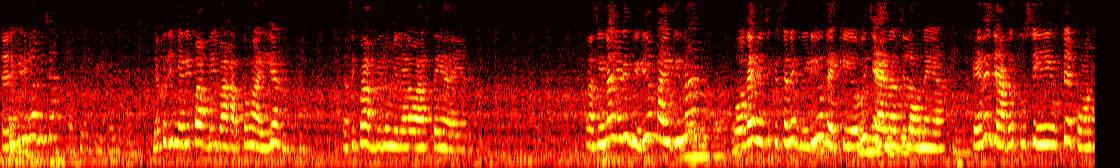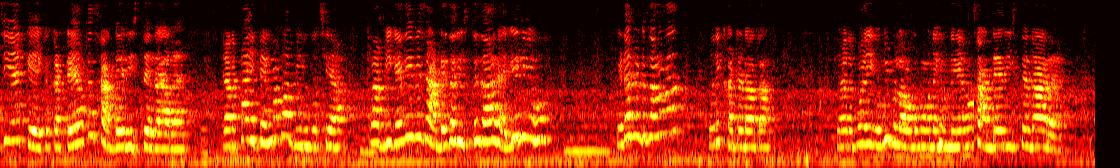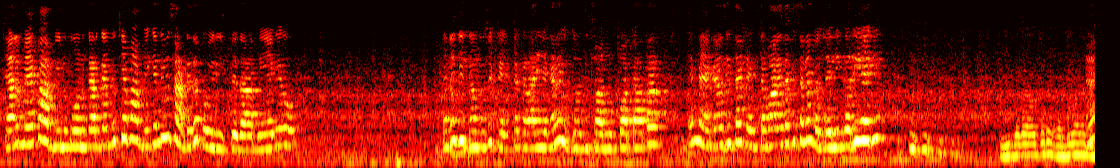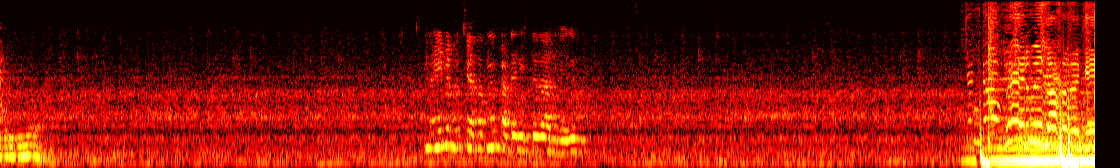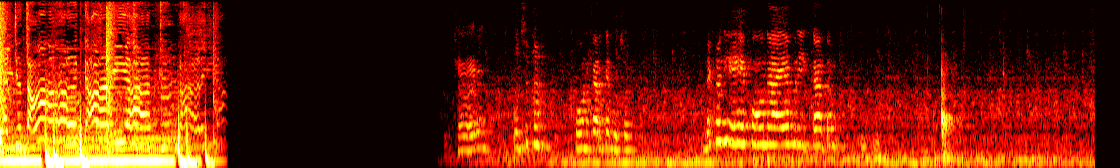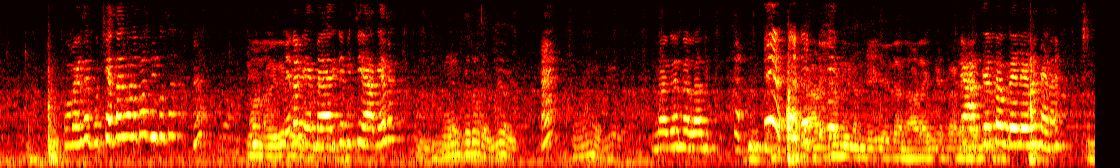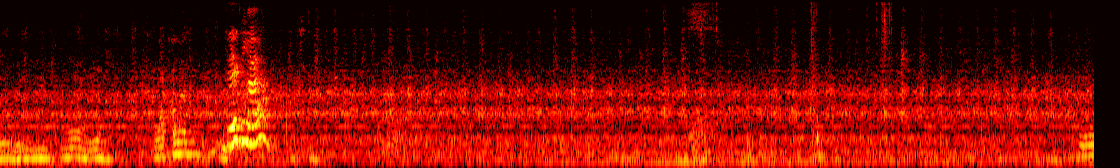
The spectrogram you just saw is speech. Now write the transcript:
ਤੇਰੀ ਕਿਹੜੀ ਭਾਬੀ ਚਾ ਦੇਖੋ ਜੀ, ਮੇਰੀ ਭਾਬੀ ਬਾਹਰ ਤੋਂ ਆਈ ਆ। ਅਸੀਂ ਭਾਬੀ ਨੂੰ ਮਿਲਣ ਵਾਸਤੇ ਆਏ ਆ। ਅਸੀਂ ਨਾ ਜਿਹੜੀ ਵੀਡੀਓ ਪਾਈ ਸੀ ਨਾ, ਉਹਦੇ ਵਿੱਚ ਕਿਸੇ ਨੇ ਵੀਡੀਓ ਦੇਖੀ, ਉਹ ਵੀ ਚੈਨਲ ਚਲਾਉਨੇ ਆ। ਕਹਿੰਦੇ ਜਦ ਤੁਸੀਂ ਉੱਥੇ ਪਹੁੰਚੇ ਆ ਕੇਕ ਕੱਟਿਆ ਤਾਂ ਸਾਡੇ ਰਿਸ਼ਤੇਦਾਰ ਆ। ਯਾਰ ਭਾਈ, ਫੇਰ ਮੈਂ ਭਾਬੀ ਨੂੰ ਪੁੱਛਿਆ, ਭਾਬੀ ਕਹਿੰਦੀ ਵੀ ਸਾਡੇ ਤਾਂ ਰਿਸ਼ਤੇਦਾਰ ਹੈਗੇ ਨਹੀਂ ਉਹ। ਕਿਹੜਾ ਪਿੰਡ ਦਾ ਨਾ ਉਹਦੀ ਖਟੜਾ ਤਾਂ ਚੱਲ ਭਾਈ, ਉਹ ਵੀ ਬਲੌਗ ਪਾਉਣੇ ਹੁੰਦੇ ਆ, ਉਹ ਸਾਡੇ ਰਿਸ਼ਤੇਦਾਰ ਹੈ ਚੱਲ ਮੈਂ ਭਾਬੀ ਨੂੰ ਫੋਨ ਕਰਕੇ ਪੁੱਛਿਆ ਭਾਬੀ ਕਹਿੰਦੀ ਵੀ ਸਾਡੇ ਤਾਂ ਕੋਈ ਰਿਸ਼ਤੇਦਾਰ ਨਹੀਂ ਹੈਗੇ ਉਹ। ਕਹਿੰਦੇ ਜਿੱਦਾਂ ਤੁਸੀਂ ਟਿਕਟ ਕਰਾਈ ਹੈ ਕਹਿੰਦੇ ਉਦੋਂ ਦੀ ਸਾਨੂੰ ਪਤਾ ਤਾਂ। ਇਹ ਮੈਂ ਕਿਹਾ ਸੀ ਤਾਂ ਟਿਕਟ ਬਾਰੇ ਤਾਂ ਕਿਸੇ ਨੇ ਗੱਲੇ ਨਹੀਂ ਕਰੀ ਹੈਗੀ। ਕੀ ਪਤਾ ਉਧਰ ਗੱਡੀ ਵਾਲੇ ਨੰਬਰ ਕਿੰਨੇ ਹੋਣਾ ਨਹੀਂ ਮੈਂ ਪੁੱਛਿਆ ਤਾਂ ਕਹਿੰਦੇ ਸਾਡੇ ਰਿਸ਼ਤੇਦਾਰ ਨਹੀਂ ਹੈਗੇ। ਆਇਆ ਅਮਰੀਕਾ ਤੋਂ ਉਹ ਵੈਸੇ ਪੁੱਛਿਆ ਤਾਂ ਹੁਣ ਭਾਬੀ ਕੁਛ ਹੈ ਨਾ ਨਾ ਇਹਦੇ ਇਹਦਾ ਬੈਗ ਦੇ ਵਿੱਚ ਆ ਗਿਆ ਨਾ ਫੋਨ ਫਿਰ ਵਧੀਆ ਹੋਈ ਹੈ ਫੋਨ ਵਧੀਆ ਮੈਂ ਤਾਂ ਨਲਾ ਦੀ ਚਾਰਜਰ ਨਹੀਂ ਲੰਦੇ ਜੇ ਦਾ ਨਾਲ ਇੰਨੇ ਪੈਸੇ ਚਾਰਜਰ ਤਾਂ ਉਰੇ ਲੈਣਾ ਪੈਣਾ ਹੈ। ਉਹ ਵਧੀਆ ਰੱਖ ਲੈ ਜੀ। ਦੇਖ ਲੈ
